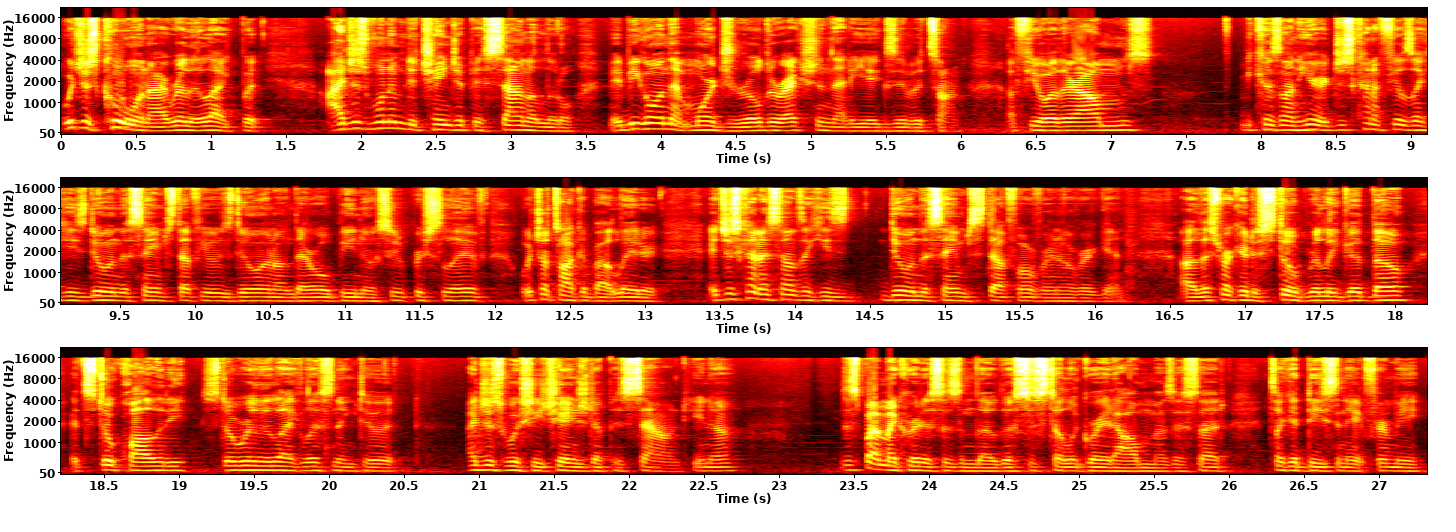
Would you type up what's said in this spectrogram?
which is cool and I really like, but I just want him to change up his sound a little. Maybe go in that more drill direction that he exhibits on a few other albums. Because on here, it just kind of feels like he's doing the same stuff he was doing on There Will Be No Super Slave, which I'll talk about later. It just kind of sounds like he's doing the same stuff over and over again. Uh, this record is still really good though. It's still quality. Still really like listening to it. I just wish he changed up his sound, you know? Despite my criticism, though, this is still a great album, as I said. It's like a decent 8 for me.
